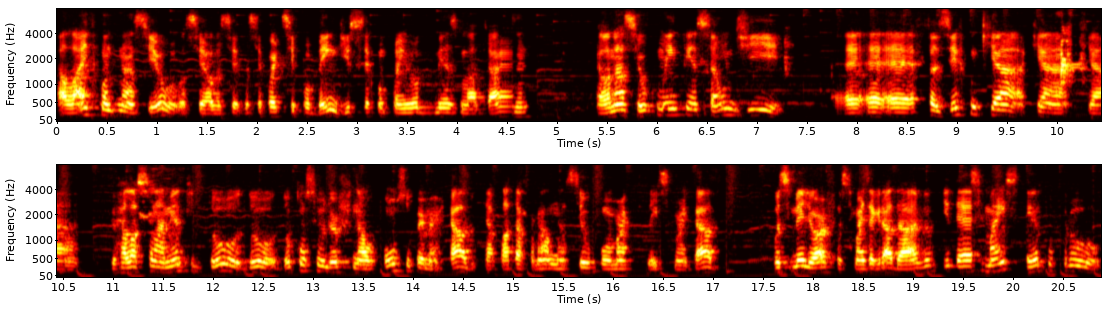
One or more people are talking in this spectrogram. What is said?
A Live, quando nasceu, você, você, você participou bem disso, você acompanhou mesmo lá atrás, né? Ela nasceu com uma intenção de é, é, é fazer com que, a, que, a, que, a, que o relacionamento do, do, do, consumidor final com o supermercado, que a plataforma nasceu com o marketplace mercado, fosse melhor, fosse mais agradável e desse mais tempo para o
